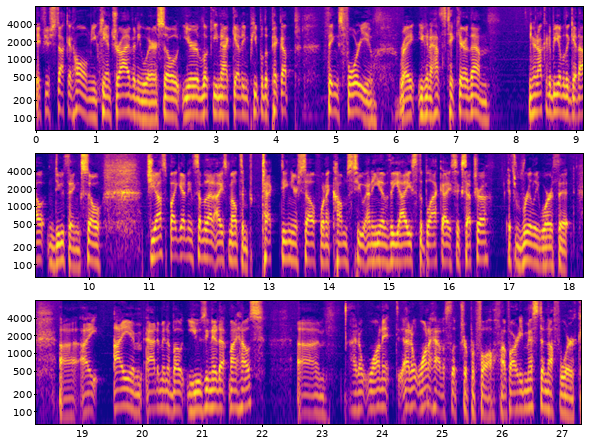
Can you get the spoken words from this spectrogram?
if you're stuck at home, you can't drive anywhere, so you're looking at getting people to pick up things for you, right? You're gonna have to take care of them. You're not going to be able to get out and do things. So, just by getting some of that ice melt and protecting yourself when it comes to any of the ice, the black ice, etc., it's really worth it. Uh, I I am adamant about using it at my house. Um, I don't want it. I don't want to have a slip, trip, or fall. I've already missed enough work.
